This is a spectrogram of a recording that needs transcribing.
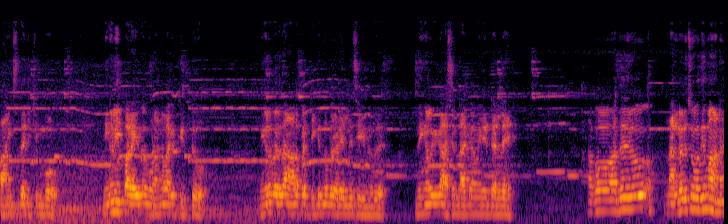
വാങ്ങിച്ചു ധരിക്കുമ്പോൾ നിങ്ങൾ ഈ പറയുന്ന ഗുണങ്ങളൊക്കെ കിട്ടുമോ? നിങ്ങൾ വെറുതെ ആളെ പറ്റിക്കുന്ന പരിപാടിയല്ലേ ചെയ്യുന്നത്? നിങ്ങൾക്ക് കാശുണ്ടാക്കാൻ വേണ്ടിയിട്ടല്ലേ? അപ്പോൾ അതൊരു നല്ലൊരു ചോദ്യമാണ്.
